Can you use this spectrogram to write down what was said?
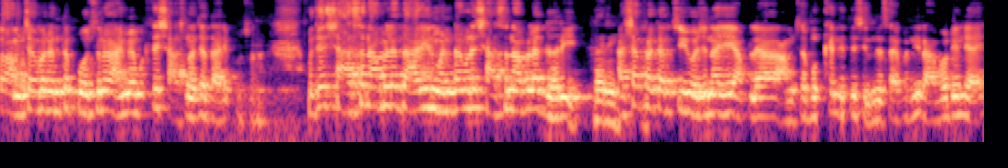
तो आमच्यापर्यंत पोहोचणार आम्ही मग ते शासनाच्या दारी पोहोचणार. म्हणजे शासन आपल्या दारी म्हणता म्हणजे शासन आपल्या घरी. अशा प्रकारची योजना ही आपल्या आमच्या मुख्य नेते शिंदे साहेबांनी राबवलेली आहे.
